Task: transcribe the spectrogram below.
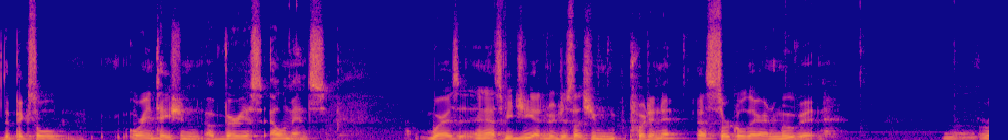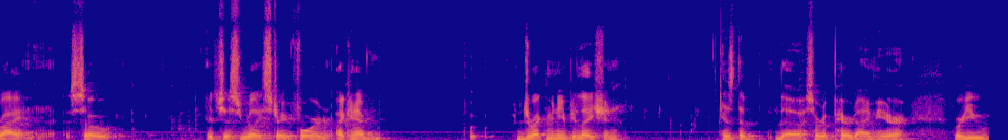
the pixel orientation of various elements. Whereas an SVG editor just lets you put in a, circle there and move it, right? So it's just really straightforward. I can have direct manipulation is the the sort of paradigm here, where you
